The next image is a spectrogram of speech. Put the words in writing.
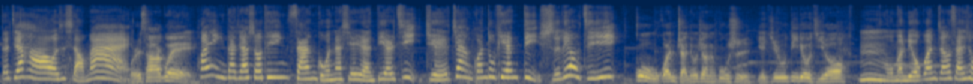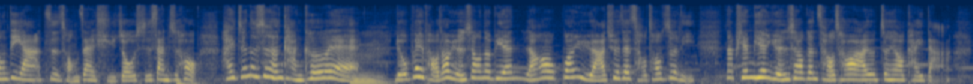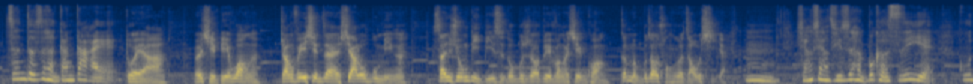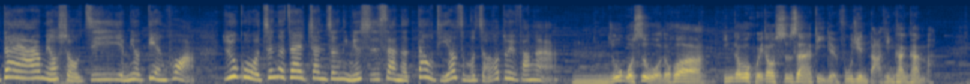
大家好，我是小麦，我是叉贵，欢迎大家收听《三国那些人》第二季决战官渡篇第十六集。过五关斩六将的故事也进入第六集喽。嗯，我们刘关张三兄弟啊，自从在徐州失散之后，还真的是很坎坷哎。嗯，刘备跑到袁绍那边，然后关羽啊却在曹操这里，那偏偏袁绍跟曹操啊又正要开打，真的是很尴尬哎。对啊，而且别忘了。张飞现在下落不明啊，三兄弟彼此都不知道对方的现况，根本不知道从何找起啊。嗯，想想其实很不可思议耶。古代啊，又没有手机，也没有电话，如果真的在战争里面失散了，到底要怎么找到对方啊？嗯，如果是我的话，应该会回到失散的地点附近打听看看吧。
